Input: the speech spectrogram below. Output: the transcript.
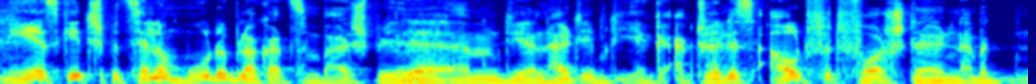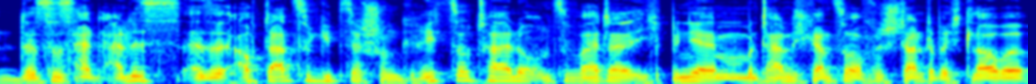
Nee, es geht speziell um Modeblogger zum Beispiel, Ja. ähm, die dann halt eben ihr aktuelles Outfit vorstellen. Aber das ist halt alles, also auch dazu gibt's ja schon Gerichtsurteile und so weiter. Ich bin ja momentan nicht ganz so auf dem Stand, aber ich glaube,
